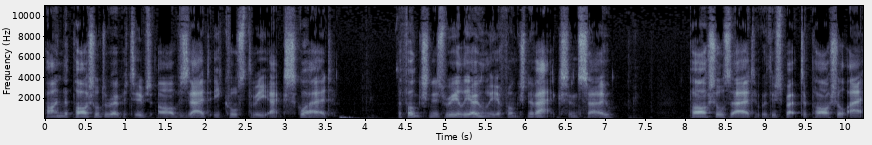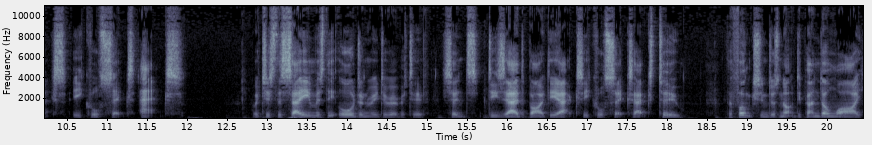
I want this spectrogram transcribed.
find the partial derivatives of z equals 3x squared. The function is really only a function of x, and so partial z with respect to partial x equals 6x, which is the same as the ordinary derivative, since dz by dx equals 6x2. The function does not depend on y,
